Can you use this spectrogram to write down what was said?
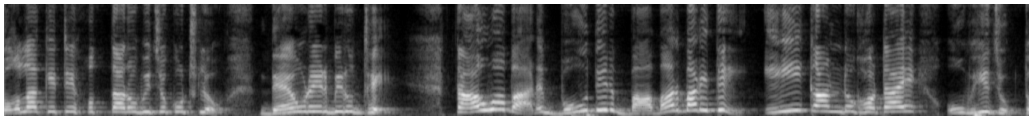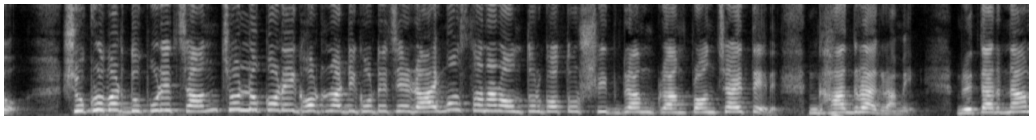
গলা কেটে হত্যার অভিযোগ উঠল দেওরের বিরুদ্ধে। তাও আবার বৌদির বাবার বাড়িতেই এই কাণ্ড ঘটায় অভিযুক্ত। শুক্রবার দুপুরে চাঞ্চল্যকর এই ঘটনাটি ঘটেছে রায়গঞ্জ থানার অন্তর্গত শীতগ্রাম গ্রাম পঞ্চায়েতের ঘাগরা গ্রামে। মৃতার নাম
